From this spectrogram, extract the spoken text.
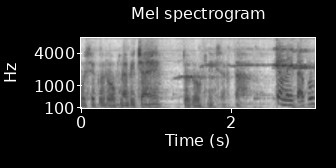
उसे कोई रोकना भी चाहे तो रोक नहीं सकता। कमल बाबू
